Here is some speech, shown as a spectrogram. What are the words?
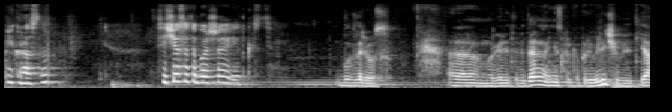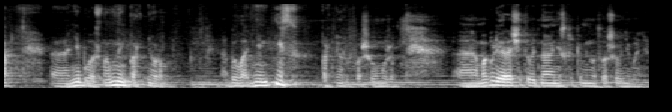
Прекрасно. Сейчас это большая редкость. Благодарю вас. Э, Маргарита Витальевна несколько преувеличивает. Я э, не был основным партнером, а был одним из партнеров вашего мужа. Э, Могу ли я рассчитывать на несколько минут вашего внимания?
